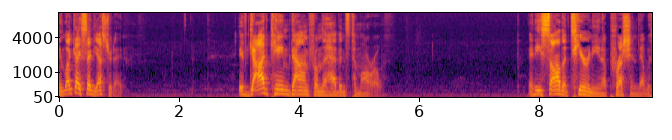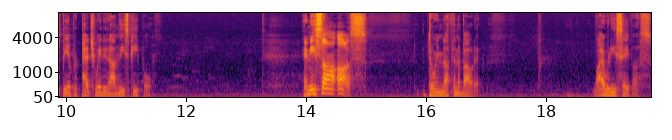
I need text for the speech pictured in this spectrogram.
And like I said yesterday, if God came down from the heavens tomorrow and he saw the tyranny and oppression that was being perpetuated on these people, and he saw us doing nothing about it, why would he save us?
